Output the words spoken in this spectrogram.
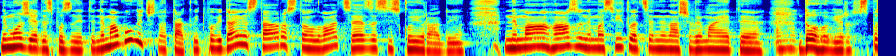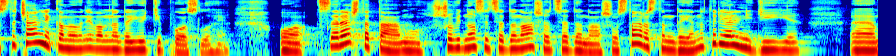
не можу я десь подзвонити. Нема вуличного, так відповідає староста, голова, це за сільською радою. Нема газу, нема світла, це не наше. Ви маєте договір з постачальниками, вони вам надають ті послуги. О, все решта, та ну що відноситься до нашого, це до нашого. Староста надає нотаріальні дії. Е,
